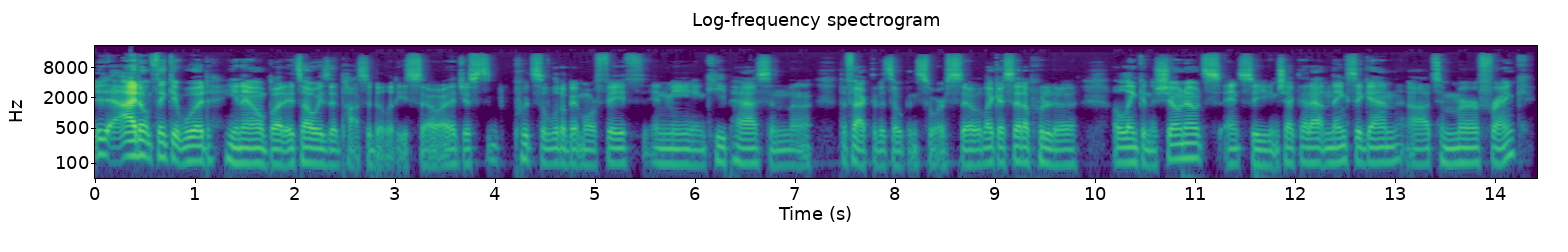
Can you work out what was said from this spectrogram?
it, I don't think it would, you know, but it's always a possibility. So it just puts a little bit more faith in me and KeePass and the, the fact that it's open source. So, like I said, I'll put a, a link in the show notes, and so you can check that out. And thanks again uh, to Mur Frank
